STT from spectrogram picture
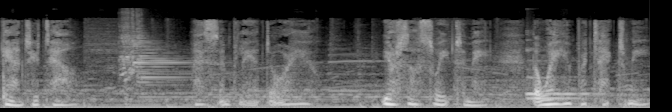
Can't you tell? I simply adore you. You're so sweet to me. The way you protect me.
